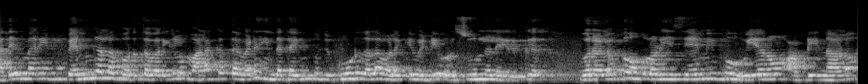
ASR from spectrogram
அதே மாதிரி பெண்களை பொறுத்த வரையிலும் வழக்கத்தை விட இந்த டைம் கொஞ்சம் கூடுதலாக வளைக்க வேண்டிய ஒரு சூழ்நிலை இருக்குது ஓரளவுக்கு உங்களுடைய சேமிப்பு உயரும் அப்படின்னாலும்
